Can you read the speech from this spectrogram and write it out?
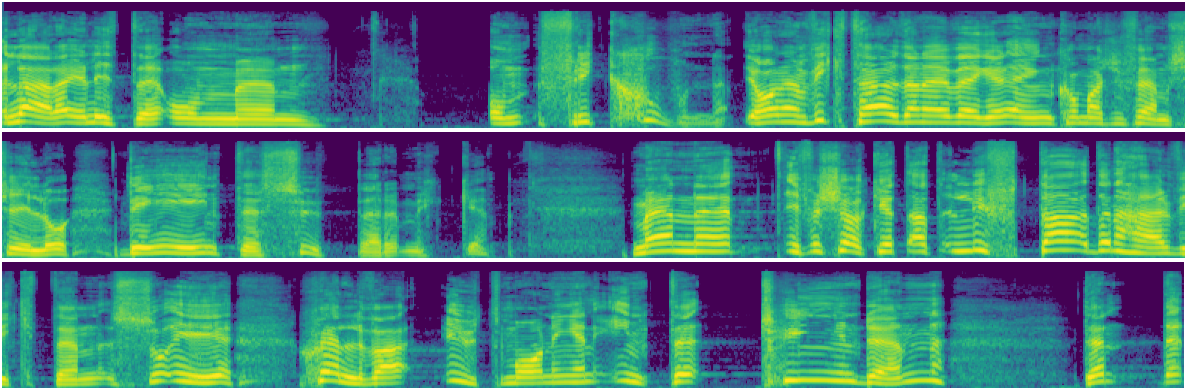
lära er lite om eh, om friktion. Jag har en vikt här, den väger 1,25 kilo. Det är inte supermycket. Men eh, i försöket att lyfta den här vikten så är själva utmaningen inte tyngden. Den, den,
